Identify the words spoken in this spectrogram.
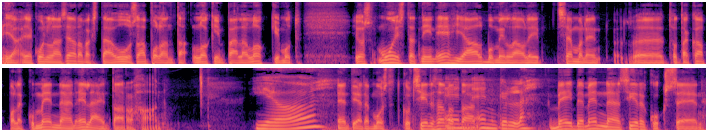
Ja, ja kuunnellaan seuraavaksi tämä uusi Apulanta Lokin päällä Lokki, mutta jos muistat, niin Ehjä-albumilla oli semmoinen ö, tota, kappale, kun Mennään eläintarhaan. Joo, En tiedä, muistatko, siinä en, sanotaan... en kyllä. Baby, mennään sirkukseen.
